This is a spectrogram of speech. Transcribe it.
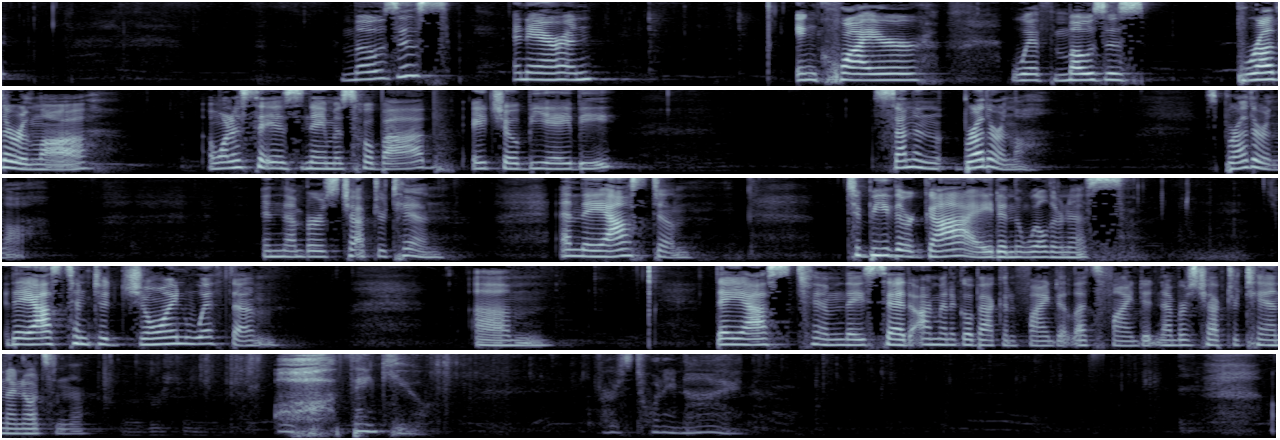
Moses and Aaron inquire with Moses' brother in law. I want to say his name is Hobab, H O B A B son and brother in law, his brother in law. in Numbers chapter 10. And they asked him to be their guide in the wilderness. They asked him to join with them. Um, they asked him, they said, I'm going to go back and find it. Let's find it. Numbers chapter 10. I know it's in the. Oh, thank you. Verse 29.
